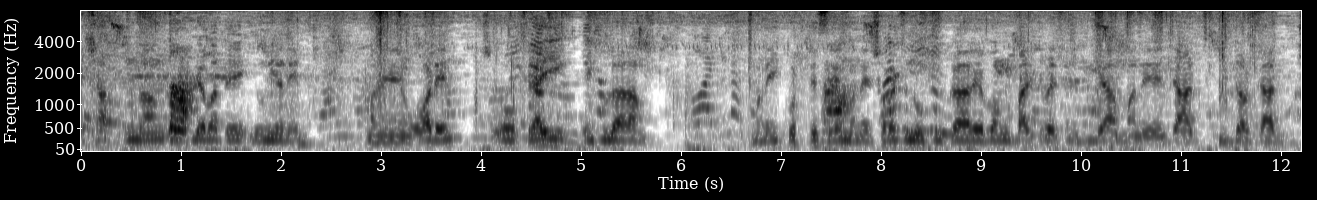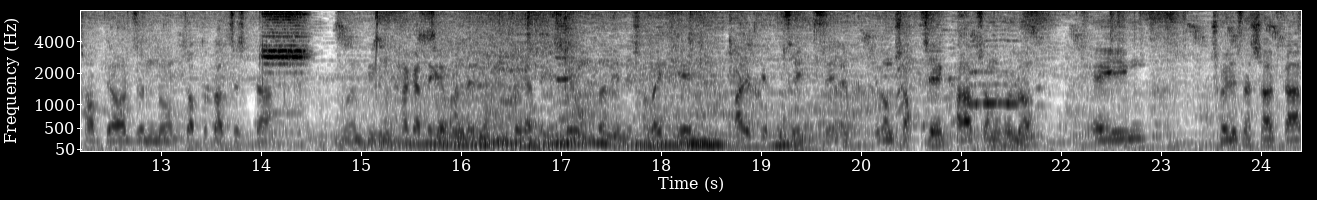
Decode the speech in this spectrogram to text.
এই সাত নং ইউনিয়নে মানে ওয়ার্ডেন ও প্রায় এইগুলা মানে ই করতেছে মানে সবার জন্য উপকার এবং বাড়িতে বাড়িতে দিয়া মানে যার কী দরকার সব দেওয়ার জন্য যতটা চেষ্টা। মানে বিভিন্ন ঢাকা থেকে মানে বিভিন্ন জায়গা থেকে সে অনুদান এনে সবাইকে বাড়িতে পৌঁছে দিচ্ছে। এবং সবচেয়ে খারাপ সময় হলো, এই শৈলেশা সরকার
